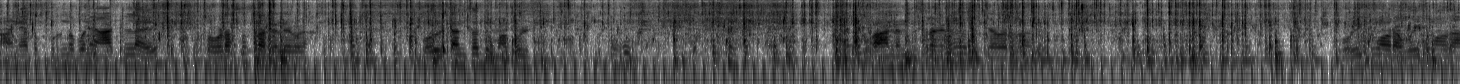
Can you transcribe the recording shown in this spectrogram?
आणि आता पूर्णपणे आटला आहे थोडासाच राहिलेला आहे बघा. बोल्टांचा धुमाकूळ. आनंद दुसरा त्यावर बोईट मावरा बोईट मावरा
